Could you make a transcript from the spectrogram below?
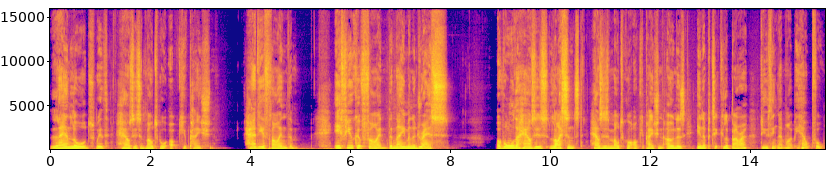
landlords with houses of multiple occupation. How do you find them? If you could find the name and address of all the houses, licensed houses of multiple occupation owners in a particular borough, do you think that might be helpful?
